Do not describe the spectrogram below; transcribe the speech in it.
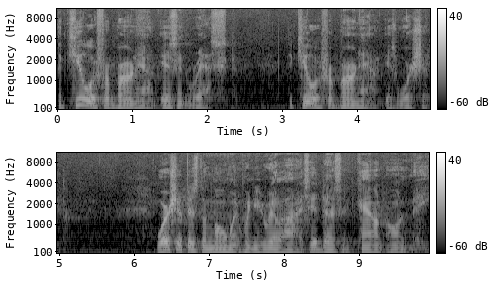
The cure for burnout isn't rest. The cure for burnout is worship. Worship is the moment when you realize it doesn't count on me.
